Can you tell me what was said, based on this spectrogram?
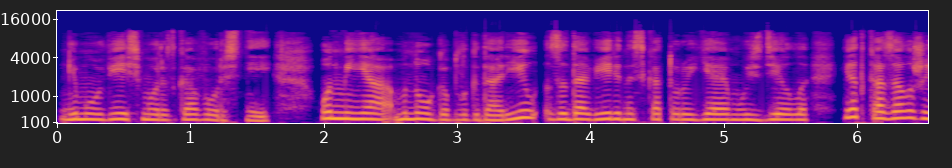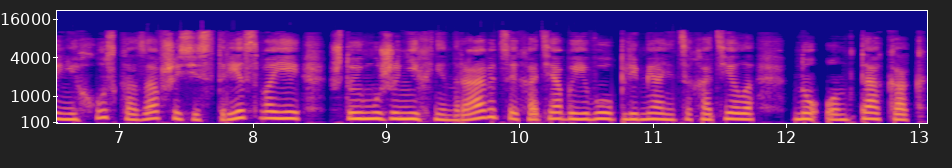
ему весь мой разговор с ней. Он меня много благодарил за доверенность, которую я ему сделала, и отказал жениху, сказавшей сестре своей, что ему жених не нравится, и хотя бы его племянница хотела, но он так, как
